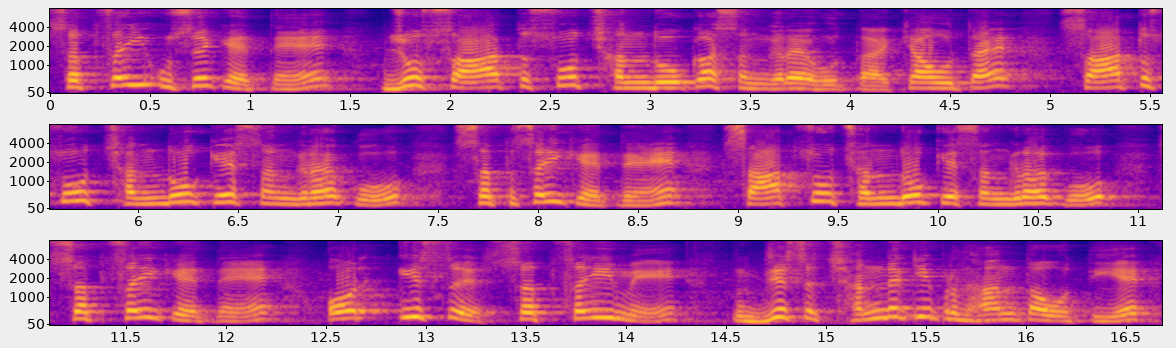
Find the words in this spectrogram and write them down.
सत्सई उसे कहते हैं जो 700 छंदों का संग्रह होता है। क्या होता है? 700 छंदों के संग्रह को सतसई कहते हैं। 700 छंदों के संग्रह को सतसई कहते हैं और इस सतसई में जिस छंद की प्रधानता होती है,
